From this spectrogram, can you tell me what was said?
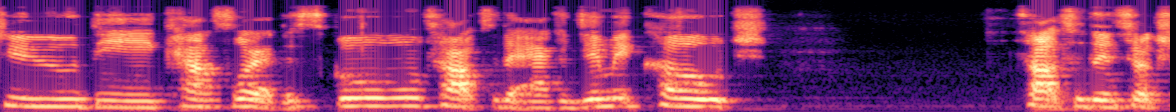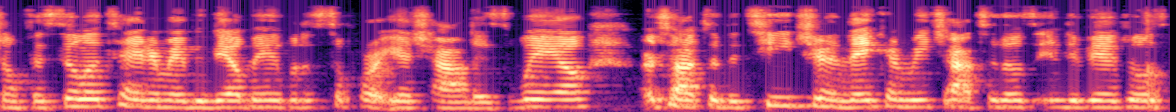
to the counselor at the school. Talk to the academic coach talk to the instructional facilitator. Maybe they'll be able to support your child as well, or talk to the teacher and they can reach out to those individuals.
